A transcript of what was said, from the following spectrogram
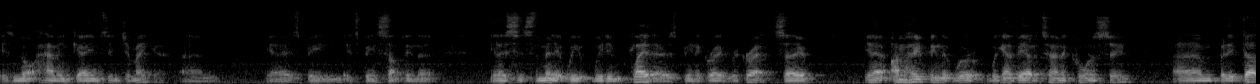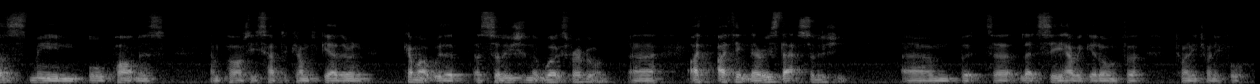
is not having games in Jamaica. Um, you know, it's been it's been something that you know since the minute we, we didn't play there has been a great regret. So, you know, I'm hoping that we're we're going to be able to turn a corner soon. Um, but it does mean all partners and parties have to come together and come up with a, a solution that works for everyone. Uh, I, I, think there is that solution, um, but uh, let's see how we get on for 2024.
